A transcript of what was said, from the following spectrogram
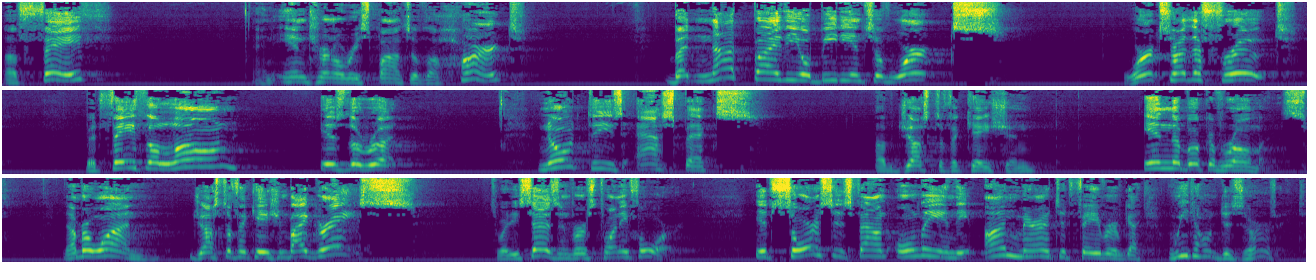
of faith, an internal response of the heart, but not by the obedience of works. Works are the fruit, but faith alone is the root. Note these aspects of justification in the book of Romans. Number one, justification by grace. That's what he says in verse 24. Its source is found only in the unmerited favor of God. We don't deserve it.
